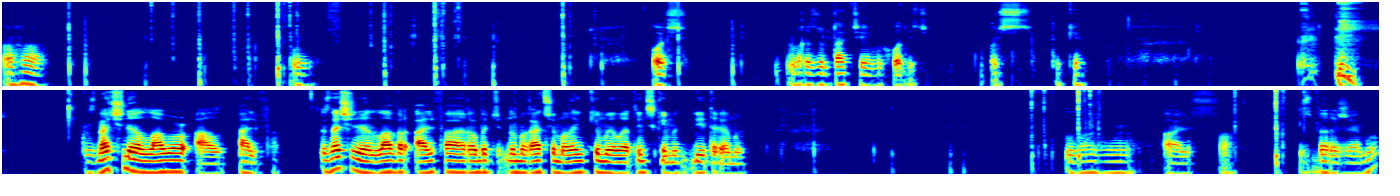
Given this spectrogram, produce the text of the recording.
Ага. Ось. В результаті виходить ось таке. Значення al- alpha. Значення lower alpha робить нумерацію маленькими латинськими літерами. Lower alpha. Збережемо.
